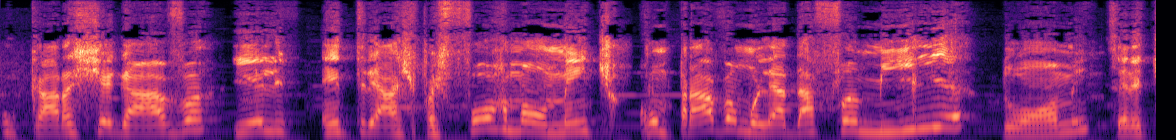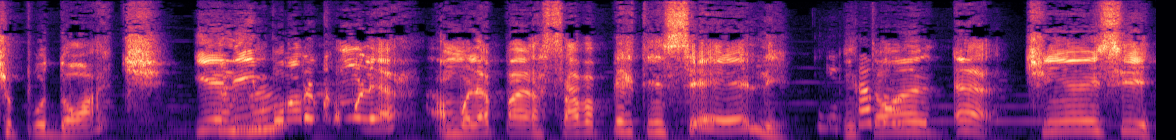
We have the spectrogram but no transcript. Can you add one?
o cara chegava e ele, entre aspas, formalmente comprava a mulher da família do homem, seria tipo o dote, e ele ia Uhum. embora com a mulher. A mulher passava a pertencer a ele. Então, é, é, tinha esse,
